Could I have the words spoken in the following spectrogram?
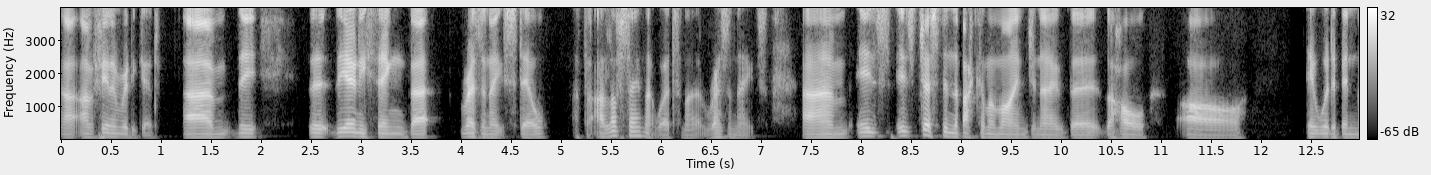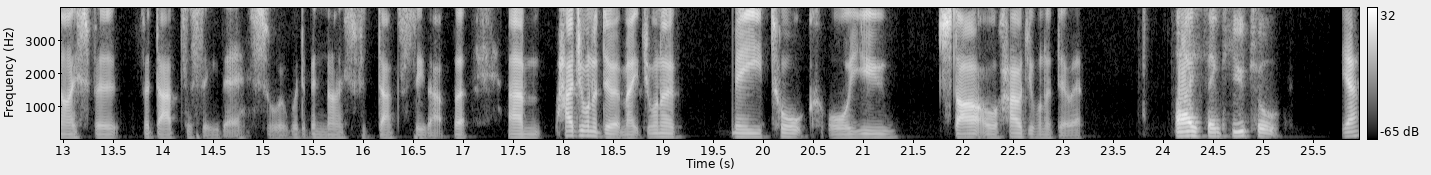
Uh, I'm feeling really good. Um, the the the only thing that resonates still, I, th- I love saying that word tonight. That resonates. Um, is is just in the back of my mind. You know, the the whole oh, it would have been nice for for dad to see this, or it would have been nice for dad to see that. But um, how do you want to do it, mate? Do you want to me talk, or you start, or how do you want to do it? I think you talk. Yeah.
